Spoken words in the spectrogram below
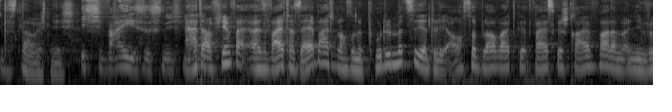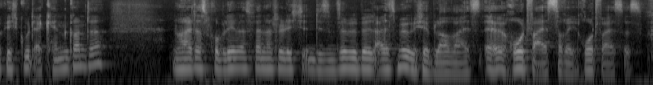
Das glaube ich nicht. Ich weiß es nicht Er hatte auf jeden Fall, also Walter selber hatte noch so eine Pudelmütze, die natürlich auch so blau-weiß gestreift war, damit man ihn wirklich gut erkennen konnte. Nur halt das Problem ist, wenn natürlich in diesem Wimmelbild alles mögliche blau-weiß, äh, rot-weiß, sorry, rot-weiß ist.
